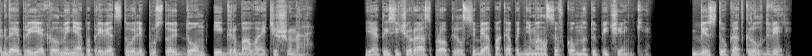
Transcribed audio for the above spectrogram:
Когда я приехал, меня поприветствовали пустой дом и гробовая тишина. Я тысячу раз проклял себя, пока поднимался в комнату печеньки. Без стука открыл дверь.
